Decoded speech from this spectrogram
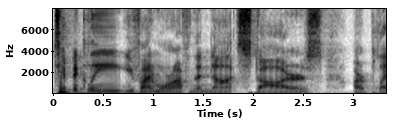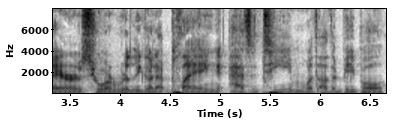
typically you find more often than not stars are players who are really good at playing as a team with other people.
